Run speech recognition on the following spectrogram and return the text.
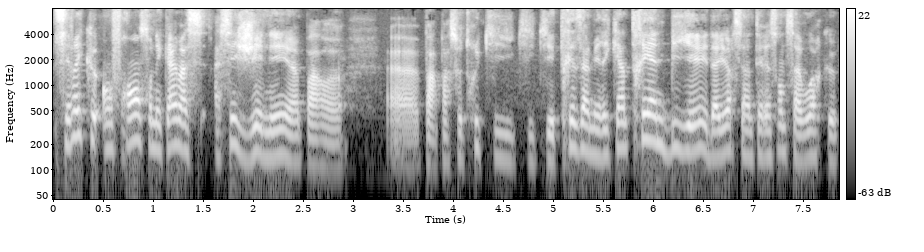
c'est vrai qu'en France, on est quand même assez, gêné hein, par, euh, euh, par, ce truc qui, qui, est très américain, très NBA. D'ailleurs, c'est intéressant de savoir que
